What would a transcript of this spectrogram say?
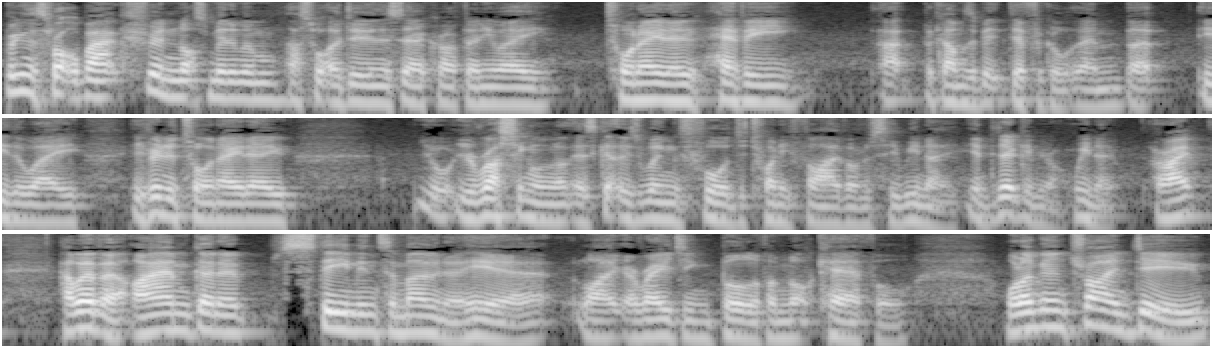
bring the throttle back, 300 knots minimum. That's what I do in this aircraft anyway. Tornado, heavy, that becomes a bit difficult then. But either way, if you're in a tornado, you're, you're rushing along like this, get those wings forward to 25, obviously, we know. Don't get me wrong, we know, all right? However, I am going to steam into Mona here like a raging bull if I'm not careful. What I'm going to try and do,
